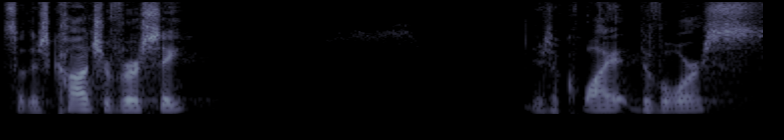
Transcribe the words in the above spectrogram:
So there's controversy, there's a quiet divorce.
